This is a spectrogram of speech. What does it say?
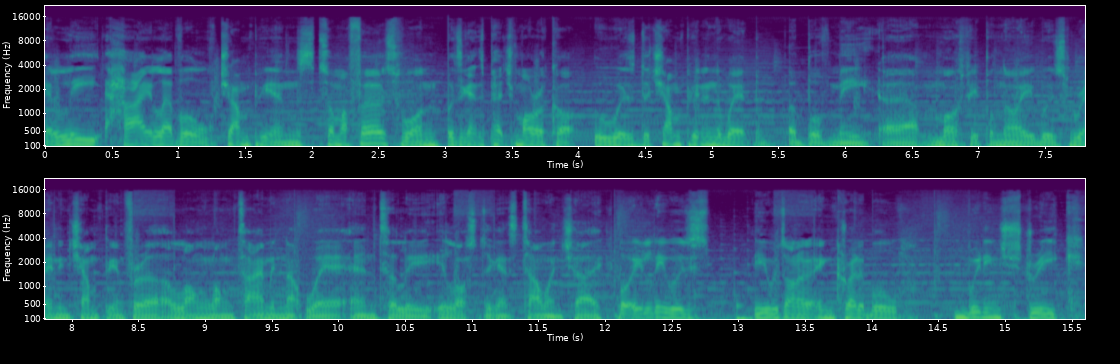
elite, high-level champions. So my first one was against Petchmorakot, who was the champion in the weight above me. Uh, most people know he was reigning champion for a, a, long, long time in that weight until he, he lost against Tawanchai. But he, he was he was on an incredible winning streak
